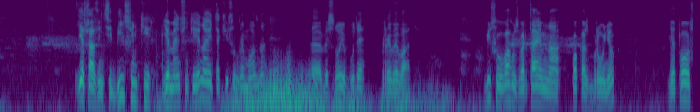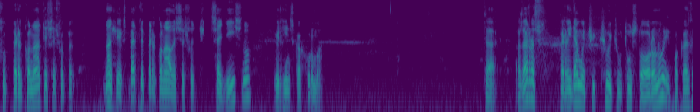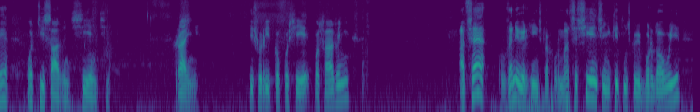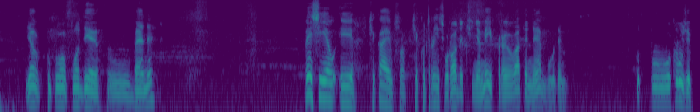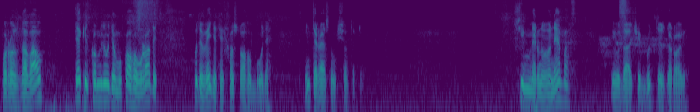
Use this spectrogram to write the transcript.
Є саженці більшенькі, є меншенькі, є навіть такі, що вже можна е, весною буде прививати. Більшу увагу звертаємо на показ бруньок для того, щоб переконатися, що наші експерти переконалися, що це дійсно віргінська хурма. Так, а зараз перейдемо чуть-чуть у ту сторону і покажи оті саженці, сіянці. Крайні. Ті, що рідко посаджені. А це вже не віргінська хурма, це сіянці Нікітинської бордової. Я купував плоди у Бене. Висіяв і чекаємо, що чи котрийсь уродить, чи ні, ми їх прививати не будемо. Тут по окрузі пороздавав декільком людям, у кого вродить, буде видіти, що з того буде. Інтересно все-таки. Всім мирного неба і удачі, будьте здорові.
